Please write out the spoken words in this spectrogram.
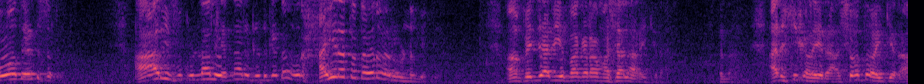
போதைன்னு சொல்லும் ஆரிஃபுக்குள்ளால என்ன இருக்குன்னு கேட்டால் ஒரு ஹைரத்தை தவிர வேற ஒன்றும் இல்லை அவன் பெஞ்சாதியை பார்க்குறான் மசாலா அரைக்கிறான் என்ன? அரிசி களையிறா சோத்தை வைக்கிறா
